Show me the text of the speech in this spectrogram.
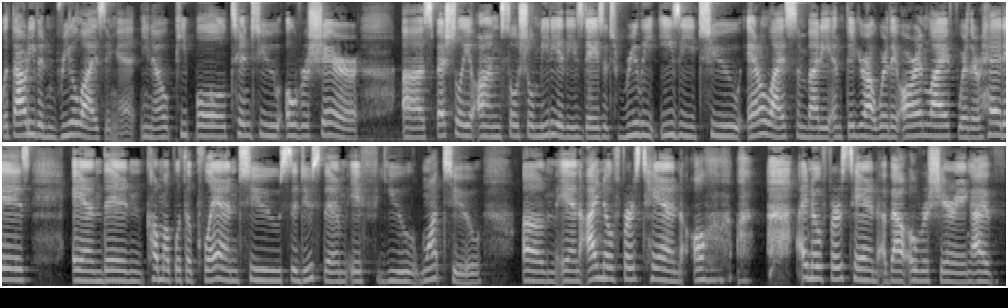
without even realizing it. You know, people tend to overshare uh, especially on social media these days, it's really easy to analyze somebody and figure out where they are in life, where their head is, and then come up with a plan to seduce them if you want to. Um, and I know firsthand all I know firsthand about oversharing. I've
